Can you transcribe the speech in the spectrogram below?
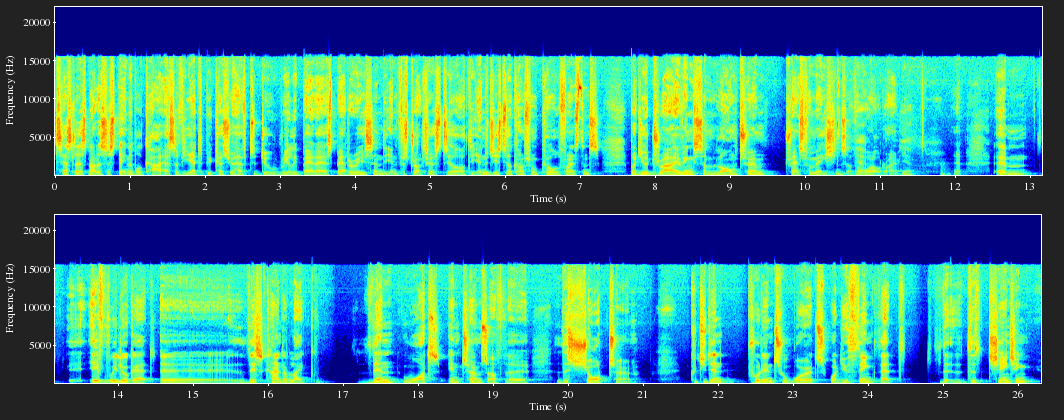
Tesla is not a sustainable car as of yet because you have to do really badass batteries and the infrastructure still, or the energy still comes from coal, for instance. But you're driving some long-term transformations of yeah. the world, right? Yeah. Yeah. Um, if we look at uh, this kind of like, then what in terms of uh, the short term? Could you then put into words what you think that the, the changing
